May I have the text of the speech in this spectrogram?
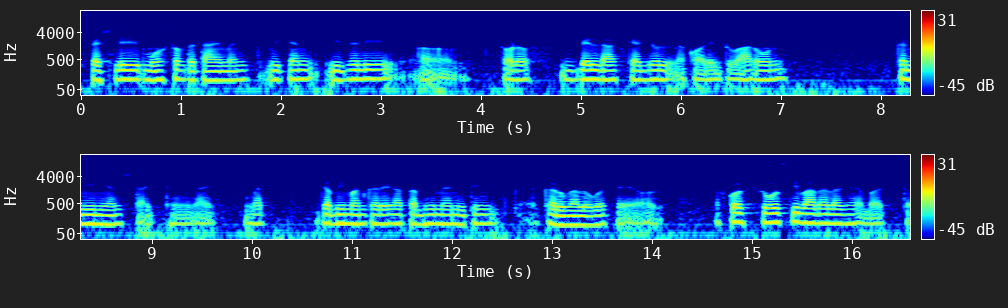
specially most of the time and we can easily sort of build our schedule according to our own convenience type thing. Like मैं जब भी मन करेगा तभी मैं मीटिंग करूँगा लोगों से और ऑफकोर्स शोज़ की बात अलग है बट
